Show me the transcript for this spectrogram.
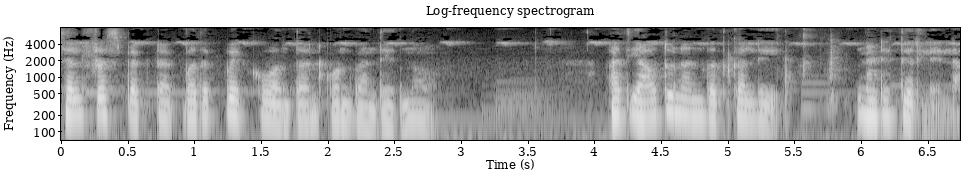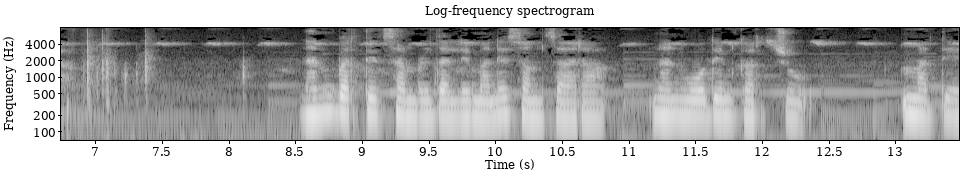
ಸೆಲ್ಫ್ ರೆಸ್ಪೆಕ್ಟಾಗಿ ಬದುಕಬೇಕು ಅಂತ ಅಂದ್ಕೊಂಡು ಬಂದಿದ್ನು, ಅದು ಯಾವುದೂ ನನ್ನ ಬದುಕಲ್ಲಿ ನಡೀತಿರಲಿಲ್ಲ. ನನಗೆ ಬರ್ತಿದ್ದ ಸಂಬಳದಲ್ಲಿ ಮನೆ ಸಂಸಾರ ನನ್ನ ಓದಿನ ಖರ್ಚು ಮತ್ತು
